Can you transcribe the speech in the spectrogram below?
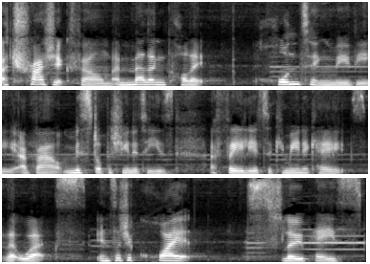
a tragic film, a melancholic, haunting movie about missed opportunities, a failure to communicate that works in such a quiet slow paced,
